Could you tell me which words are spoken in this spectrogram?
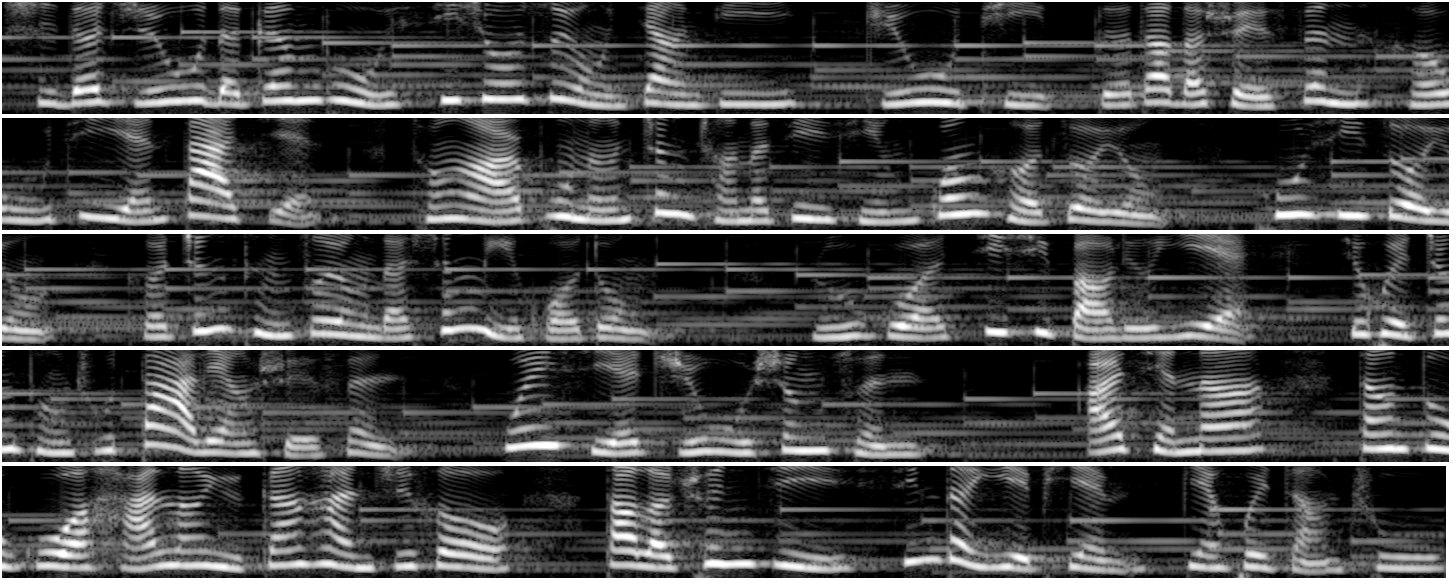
使得植物的根部吸收作用降低，植物体得到的水分和无机盐大减，从而不能正常的进行光合作用、呼吸作用和蒸腾作用的生理活动。如果继续保留叶，就会蒸腾出大量水分，威胁植物生存。而且呢，当度过寒冷与干旱之后，到了春季，新的叶片便会长出。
